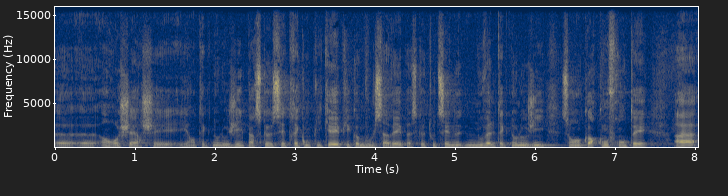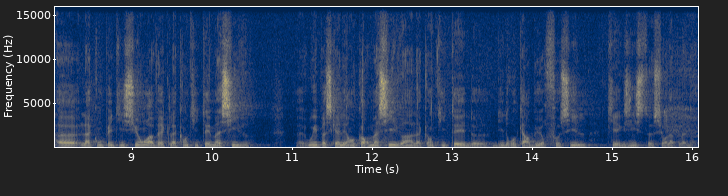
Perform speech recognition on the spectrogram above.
Euh, en recherche et, en technologie, parce que c'est très compliqué, et puis comme vous le savez, parce que toutes ces nouvelles technologies sont encore confrontées à la compétition avec la quantité massive oui, parce qu'elle est encore massive, hein, la quantité d'hydrocarbures fossiles qui existent sur la planète.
